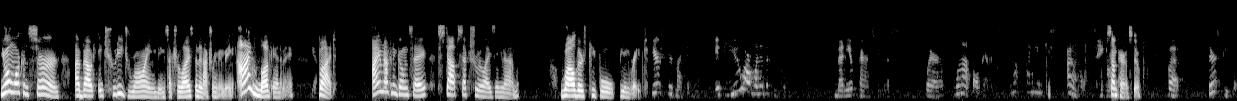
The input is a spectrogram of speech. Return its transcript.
You're more concerned about a 2D drawing being sexualized than an actual human being. I love anime, Yeah. but I'm not going to go and say stop sexualizing them while there's people being raped. Here's here's my thing. If you are one of the people, many of parents do this, where well not all parents. Not, I mean, I don't know what I'm saying. Some parents do. But there's people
